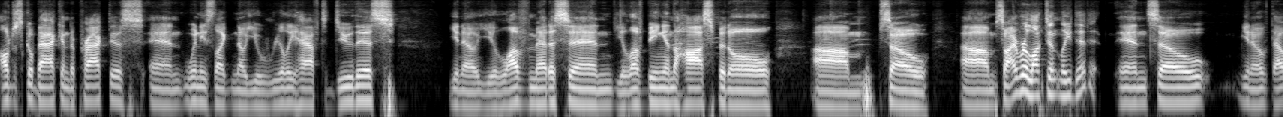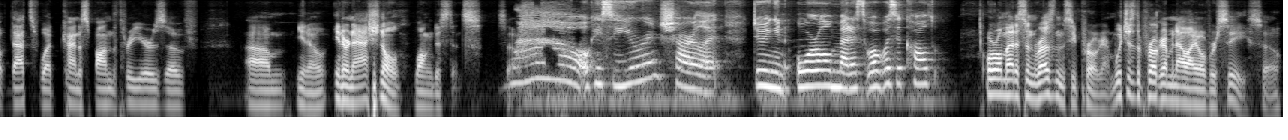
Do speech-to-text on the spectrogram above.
I'll just go back into practice. And Winnie's like, no, you really have to do this. You know, you love medicine, you love being in the hospital. Um, so, um, so I reluctantly did it. And so, you know, that that's what kind of spawned the three years of, um, you know, international long distance. So. Wow. Okay. So you were in Charlotte doing an oral medicine. What was it called? Oral medicine residency program, which is the program now I oversee. So.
